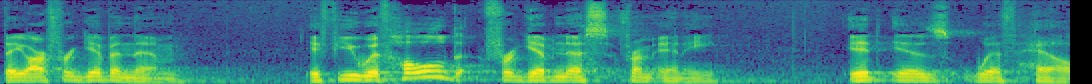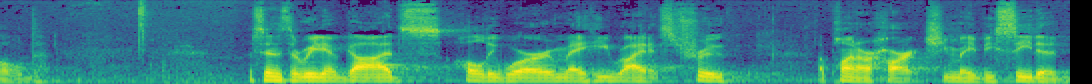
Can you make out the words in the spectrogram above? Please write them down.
they are forgiven them. If you withhold forgiveness from any, it is withheld. Since the reading of God's holy word, may He write its truth upon our hearts. You may be seated.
